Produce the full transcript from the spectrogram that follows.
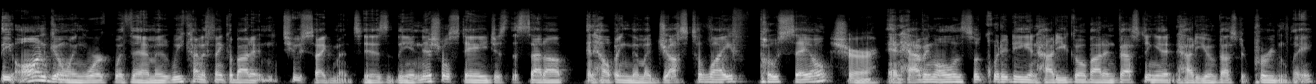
the ongoing work with them is we kind of think about it in two segments is the initial stage is the setup and helping them adjust to life post sale sure. and having all this liquidity and how do you go about investing it and how do you invest it prudently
